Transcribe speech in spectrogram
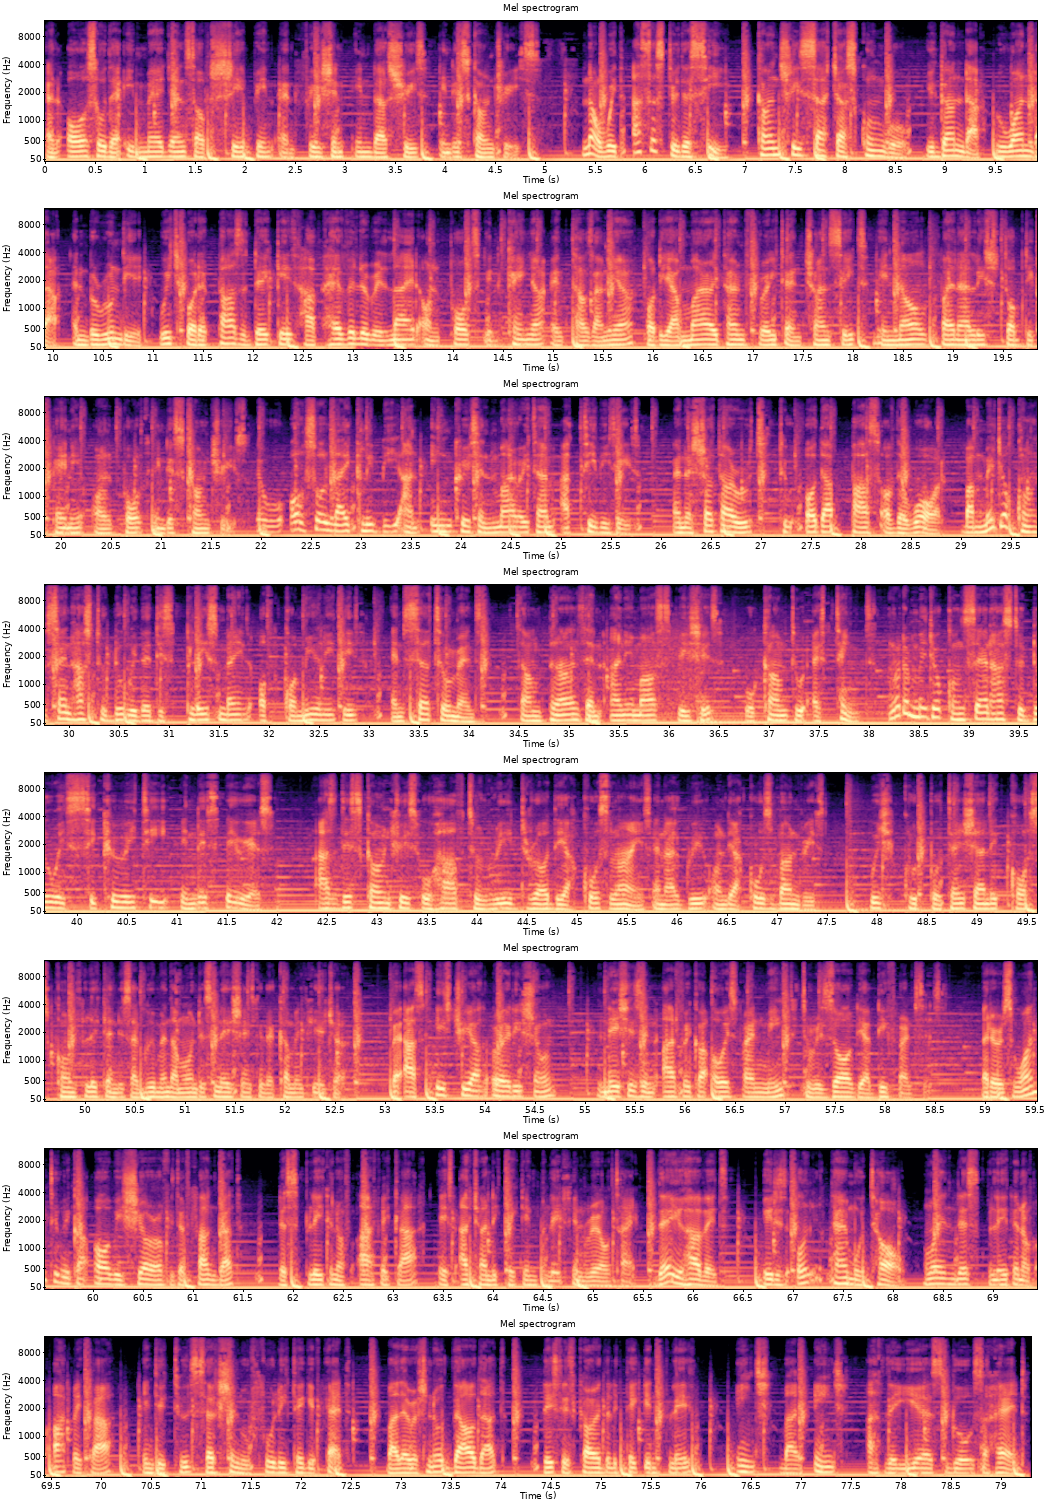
and also the emergence of shipping and fishing industries in these countries. Now, with access to the sea, countries such as Congo, Uganda, Rwanda, and Burundi, which for the past decades have heavily relied on ports in Kenya and Tanzania for their maritime freight and transit, may now finally stop depending on ports in these countries. There will also likely be an increase in maritime activities and a shorter route to other parts of the world. But major concern has to do with the displacement of communities and settlements some plants and animal species will come to extinct. Another major concern has to do with security in these areas as these countries will have to redraw their coastlines and agree on their coast boundaries which could potentially cause conflict and disagreement among these nations in the coming future. But as history has already shown, nations in Africa always find means to resolve their differences. But there is one thing we can all be sure of is the fact that the splitting of Africa is actually taking place in real time. There you have it. It is only time will tell when this splitting of Africa into two sections will fully take effect, but there is no doubt that this is currently taking place inch by inch as the years goes ahead.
